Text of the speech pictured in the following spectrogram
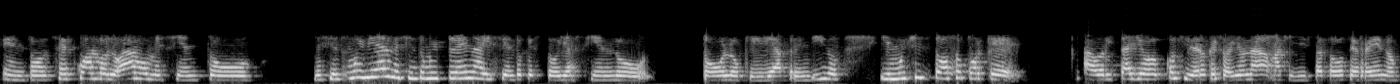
Entonces, cuando lo hago me siento me siento muy bien, me siento muy plena y siento que estoy haciendo todo lo que he aprendido y muy chistoso porque ahorita yo considero que soy una maquillista todoterreno.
